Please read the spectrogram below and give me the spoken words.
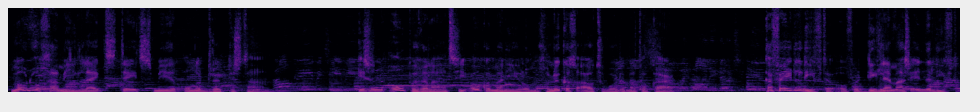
Monogamie lijkt steeds meer onder druk te staan. Is een open relatie ook een manier om gelukkig oud te worden met elkaar? Café de Liefde over dilemma's in de liefde.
